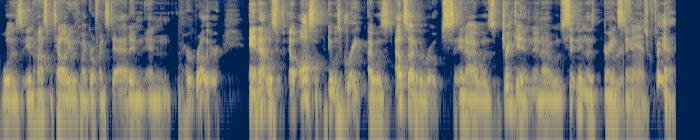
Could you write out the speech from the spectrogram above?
was in hospitality with my girlfriend's dad and and her brother, and that was awesome. It was great. I was outside of the ropes, and I was drinking, and I was sitting in the grandstand. fan. I was a fan.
